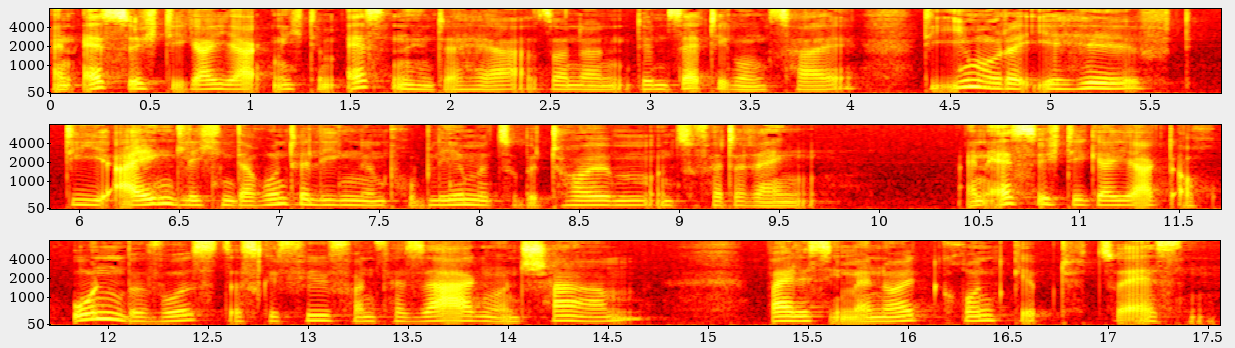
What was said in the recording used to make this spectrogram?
Ein Esssüchtiger jagt nicht dem Essen hinterher, sondern dem Sättigungshai, die ihm oder ihr hilft, die eigentlichen darunterliegenden Probleme zu betäuben und zu verdrängen. Ein Esssüchtiger jagt auch unbewusst das Gefühl von Versagen und Scham, weil es ihm erneut Grund gibt zu essen.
